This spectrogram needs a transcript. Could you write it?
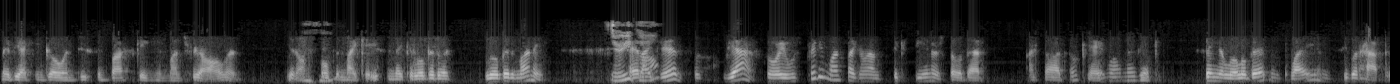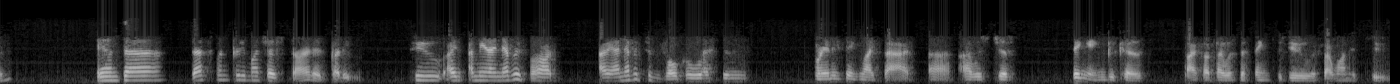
maybe I can go and do some busking in Montreal and, you know, Mhm. open my case and make a little bit of a little bit of money. There you and go. And I did. So, yeah. So it was pretty much like around 16 or so that I thought, okay, well, maybe I can sing a little bit and play and see what happens. And uh, that's when pretty much I started. But it, to, I, I mean, I never thought, I, I never took vocal lessons or anything like that. Uh, I was just singing because I thought that was the thing to do if I wanted to,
